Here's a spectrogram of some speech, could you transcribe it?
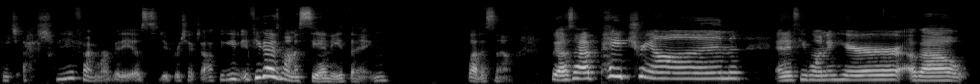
Which actually, we need to find more videos to do for TikTok. If you, guys want to see anything, let us know. We also have Patreon. And if you want to hear about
